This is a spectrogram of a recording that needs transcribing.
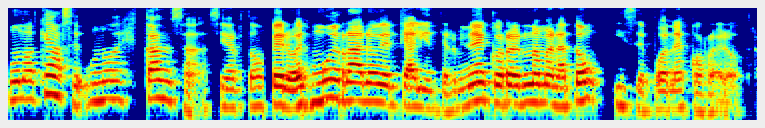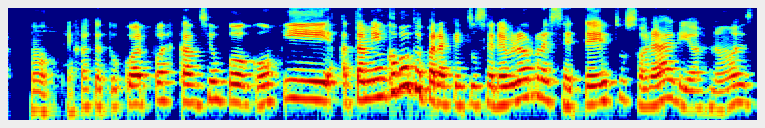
¿Uno qué hace? Uno descansa, ¿cierto? Pero es muy raro ver que alguien termine de correr una maratón y se pone a correr otra. No, deja que tu cuerpo descanse un poco. Y también como que para que tu cerebro resete tus horarios, ¿no? Es,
